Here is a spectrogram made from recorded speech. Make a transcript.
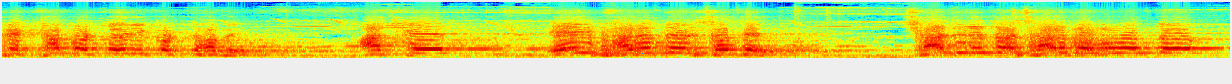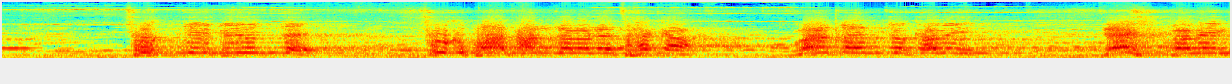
প্রেক্ষাপট তৈরি করতে হবে। আজকে এই ভারতের সাথে স্বাধীনতা সার্বভৌমত্ব চুক্তির বিরুদ্ধে সুখপাত আন্দোলনে থাকা গণতন্ত্রকামী, দেশপ্রেমিক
